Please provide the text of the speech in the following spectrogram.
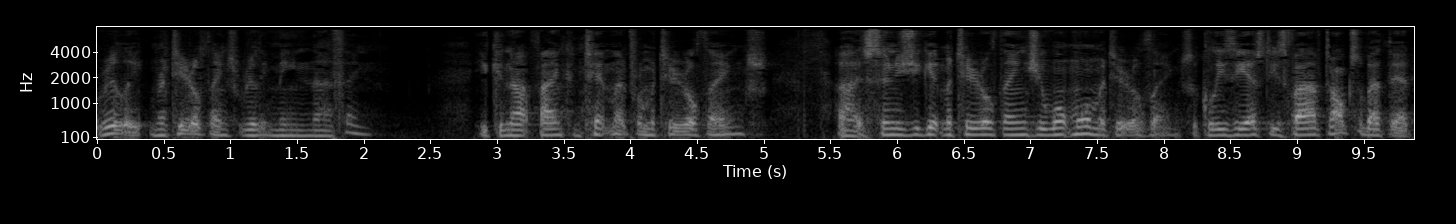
really, material things really mean nothing. You cannot find contentment from material things. Uh, as soon as you get material things, you want more material things. Ecclesiastes 5 talks about that. It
